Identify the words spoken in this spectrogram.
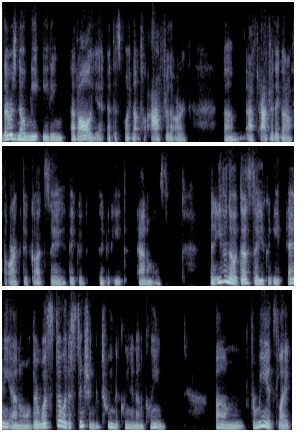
there was no meat eating at all yet at this point, not till after the ark. Um, after after they got off the ark, did God say they could they could eat animals? And even though it does say you can eat any animal, there was still a distinction between the clean and unclean. Um, for me, it's like,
